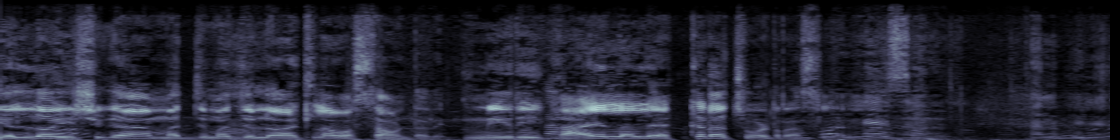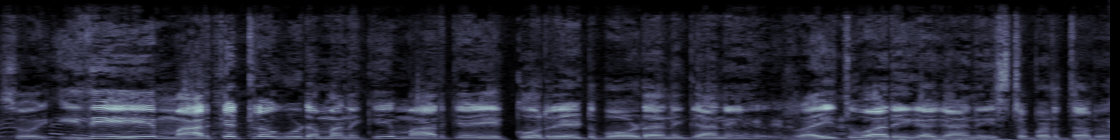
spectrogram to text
ఎల్లో ఇష్గా మధ్య మధ్యలో అట్లా వస్తా ఉంటది. మీరు ఈ కాయలలో ఎక్కడ చూడరు అసలు? సో ఇది మార్కెట్లో కూడా మనకి మార్కెట్ ఎక్కువ రేటు పోవడానికి కానీ రైతు వారీగా కానీ ఇష్టపడతారు.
